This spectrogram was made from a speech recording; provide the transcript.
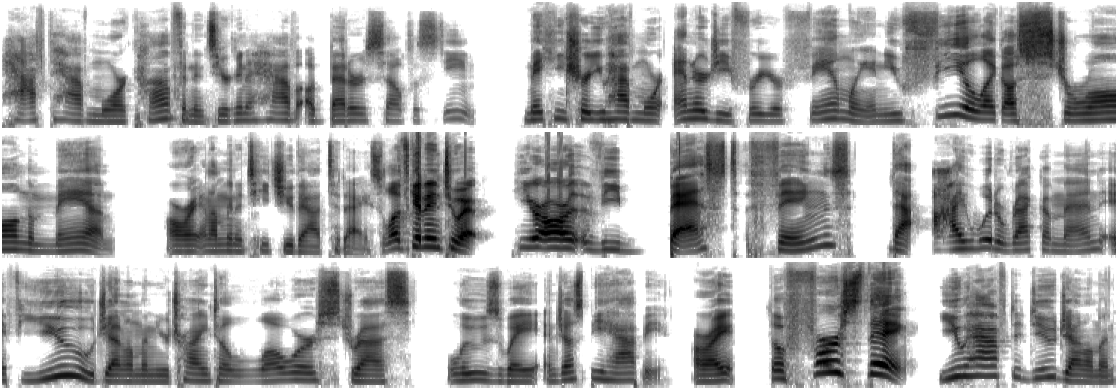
have to have more confidence. You're going to have a better self esteem, making sure you have more energy for your family and you feel like a strong man. All right, and I'm going to teach you that today. So let's get into it. Here are the best things that I would recommend if you, gentlemen, you're trying to lower stress, lose weight, and just be happy. All right. The first thing you have to do, gentlemen,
